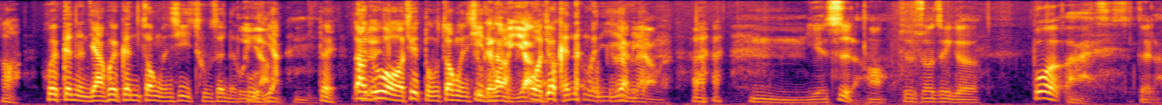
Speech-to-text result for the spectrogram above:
啊。会跟人家会跟中文系出身的不一样，嗯，对。那如果我去读中文系的话，我就跟他们一样了。嗯，也是了哈。就是说这个，不过哎，对了，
